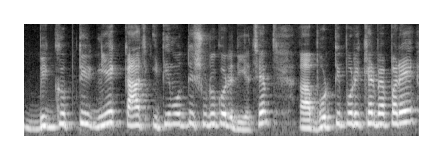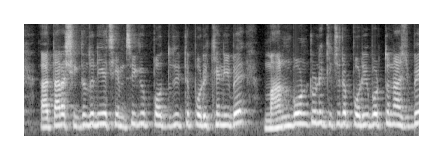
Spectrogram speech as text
বিজ্ঞপ্তি নিয়ে কাজ ইতিমধ্যে শুরু করে দিয়েছে। ভর্তি পরীক্ষার ব্যাপারে তারা সিদ্ধান্ত নিয়েছে এমসিকিউ পদ্ধতিতে পরীক্ষা নিবে। মানবন্টনে কিছুটা পরিবর্তন আসবে।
